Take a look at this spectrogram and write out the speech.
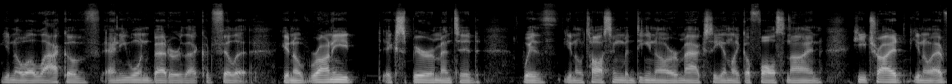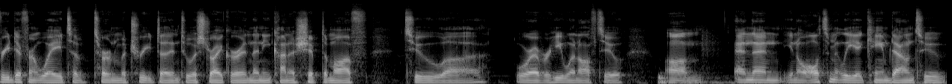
you know a lack of anyone better that could fill it. You know, Ronny experimented with you know tossing Medina or Maxi in like a false nine. He tried you know every different way to turn Mitrita into a striker, and then he kind of shipped him off to uh, wherever he went off to. Um, and then, you know, ultimately it came down to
